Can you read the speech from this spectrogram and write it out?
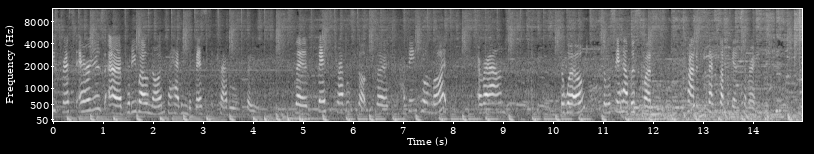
These rest areas are pretty well known for having the best travel food. The best travel stops. So I've been to a lot around the world. So we'll see how this one kind of stacks up against the rest.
